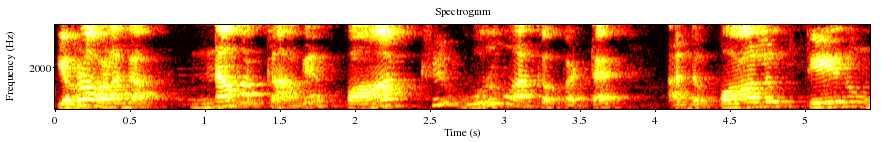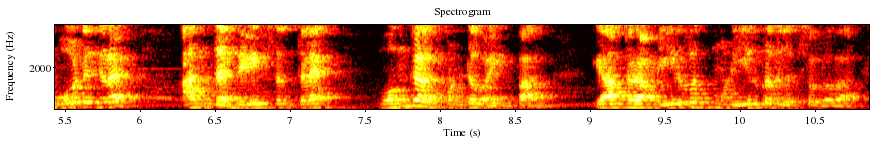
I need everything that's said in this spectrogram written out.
எவ்வளவு அழகா. நமக்காக பார்த்து உருவாக்கப்பட்ட அந்த பாலும் தேனும் ஓடுகிற அந்த தேசத்துல உங்களை கொண்டு வைப்பார். யாத்திராம் இருபத்தி மூணு இருபதுல சொல்லுவார்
